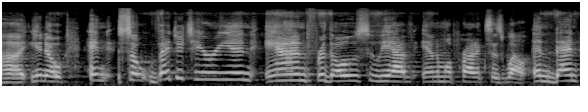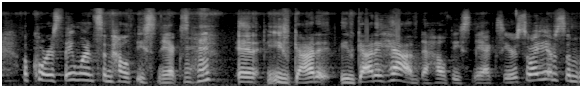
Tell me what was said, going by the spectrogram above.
Uh, you know, and so vegetarian and for those who have animal products as well. And then, of course, they want some healthy snacks. Mm -hmm. And you've got to you've got to have the healthy snacks here. So I have some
